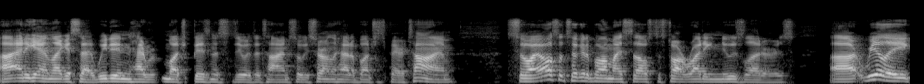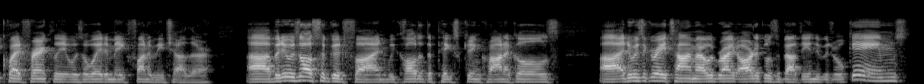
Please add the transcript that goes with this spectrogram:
Uh, and again, like I said, we didn't have much business to do at the time, so we certainly had a bunch of spare time. So I also took it upon myself to start writing newsletters. Uh, really, quite frankly, it was a way to make fun of each other. Uh, but it was also good fun. We called it the Pigskin Chronicles. Uh, and it was a great time. I would write articles about the individual games.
